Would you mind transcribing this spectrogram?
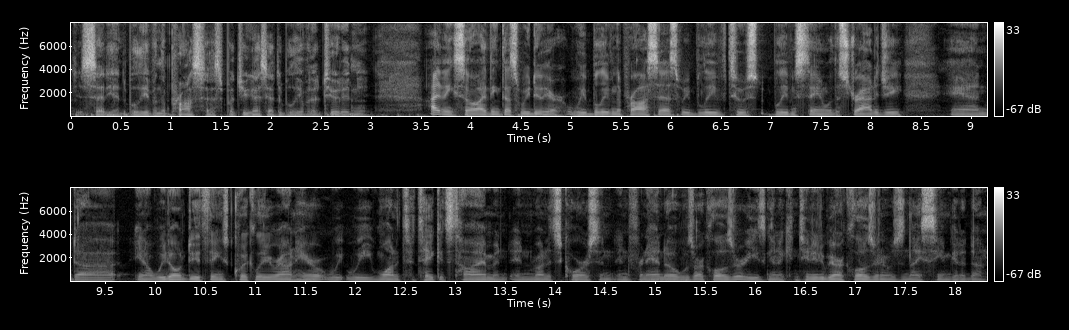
You just said he had to believe in the process, but you guys had to believe in it too, didn't you? I think so. I think that's what we do here. We believe in the process. We believe to believe in staying with a strategy, and uh, you know we don't do things quickly around here. We, we want to take its time and, and run its course. And, and Fernando was our closer. He's going to continue to be our closer, and it was nice to see him get it done.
